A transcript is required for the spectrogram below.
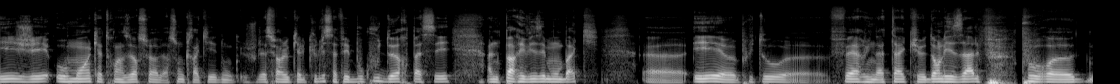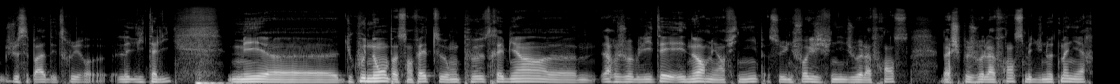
et j'ai au moins 80 heures sur la version craquée, donc je vous laisse faire le calcul. Ça fait beaucoup d'heures passées à ne pas réviser mon bac, et euh, plutôt euh, faire une attaque dans les Alpes pour, euh, je sais pas, détruire euh, l'Italie. Mais euh, du coup, non, parce qu'en fait, on peut très bien. euh, la rejouabilité est énorme et infinie, parce qu'une fois que j'ai fini de jouer à la France, bah, je peux jouer la France, mais d'une autre manière.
